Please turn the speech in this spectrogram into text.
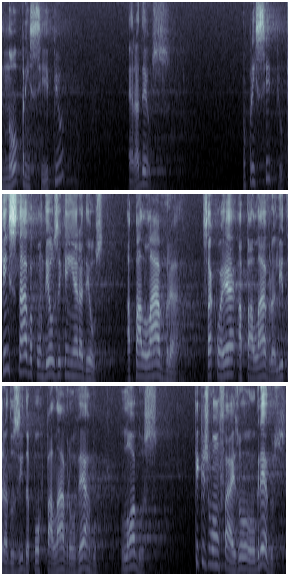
no princípio, era Deus. No princípio, quem estava com Deus e quem era Deus? A palavra. Sabe qual é a palavra ali traduzida por palavra, o verbo? Logos. O que, que João faz, ô, ô gregos?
